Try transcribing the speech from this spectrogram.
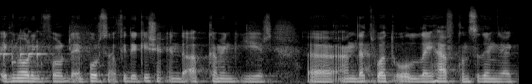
ignoring for the importance of education in the upcoming years, and that's what all they have considering like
